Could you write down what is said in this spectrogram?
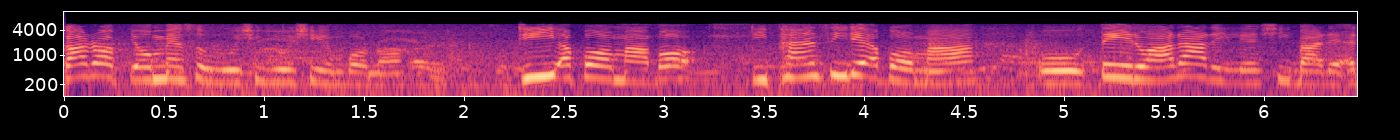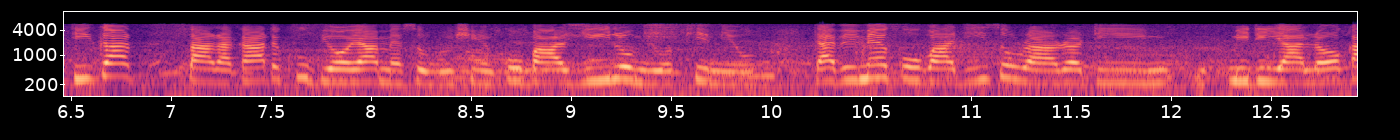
ကတော့ပြောမယ်ဆိုလို့ရှိလို့ရှိရင်ပေါ့နော်ဒီအပေါ်မှာပေါ့ဒီဖမ်းဆီးတဲ့အပေါ်မှာ ဟိုတေသွားတာတွေလည်းရှိပါတယ်အဓိကတာရကားတစ်ခုပြောရမယ်ဆိုလို့ရှိရင်ကိုပါကြီးလိုမျိုးအဖြစ်မျိုးဒါပေမဲ့ကိုပါကြီးဆိုတာတော့ဒီမီဒီယာလောက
